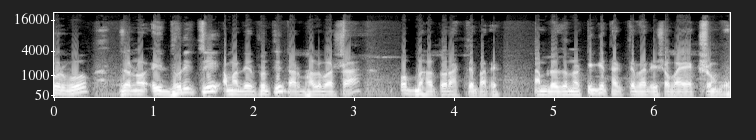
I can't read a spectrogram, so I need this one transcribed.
করব, যেন এই ধরিত্রী আমাদের প্রতি তার ভালোবাসা অব্যাহত রাখতে পারে। আমরা যেন টিকে থাকতে পারি সবাই একসঙ্গে।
